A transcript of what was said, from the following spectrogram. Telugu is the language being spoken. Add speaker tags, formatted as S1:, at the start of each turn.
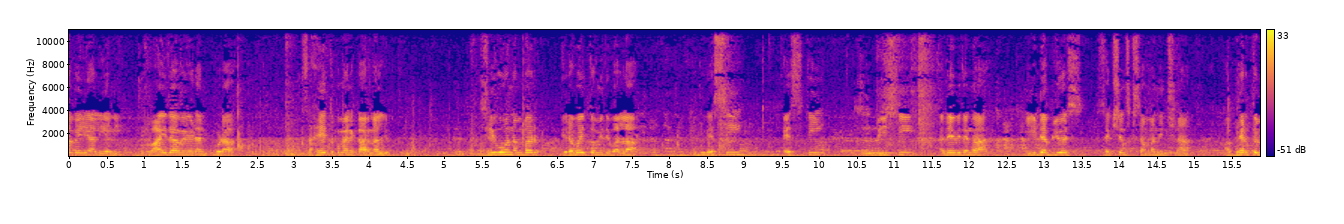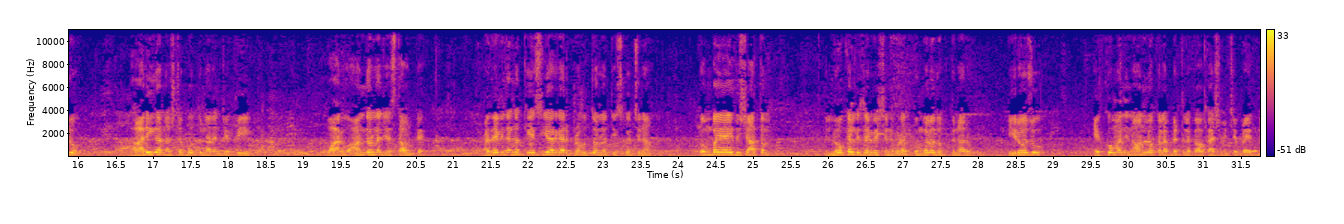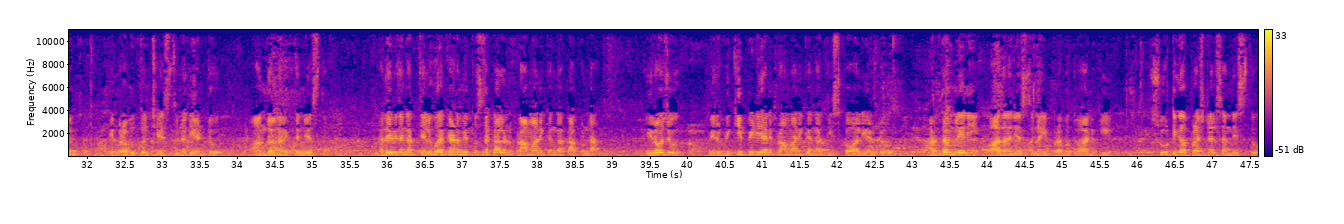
S1: వాయిదా వేయాలి అని వాయిదా వేయడానికి కూడా సహేతుకమైన కారణాలు చెప్తుంది జీవో నంబర్ ఇరవై తొమ్మిది వల్ల ఎస్సీ ఎస్టీ బీసీ అదేవిధంగా ఈడబ్ల్యూఎస్ సెక్షన్స్కి సంబంధించిన అభ్యర్థులు భారీగా నష్టపోతున్నారని చెప్పి వారు ఆందోళన చేస్తా ఉంటే అదేవిధంగా కేసీఆర్ గారి ప్రభుత్వంలో తీసుకొచ్చిన తొంభై ఐదు శాతం లోకల్ రిజర్వేషన్ కూడా తుంగలో దొక్కుతున్నారు. ఈ రోజు ఎక్కువ మంది నాన్ లోకల్ అభ్యర్థులకు అవకాశం ఇచ్చే ప్రయత్నం ఈ ప్రభుత్వం చేస్తున్నది అంటూ ఆందోళన వ్యక్తం చేస్తూ. అదేవిధంగా తెలుగు అకాడమీ పుస్తకాలను ప్రామాణికంగా కాకుండా ఈరోజు మీరు వికీపీడియాని ప్రామాణికంగా తీసుకోవాలి అంటూ అర్థం లేని వాదన చేస్తున్న ఈ ప్రభుత్వానికి సూటిగా ప్రశ్నలు సంధిస్తూ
